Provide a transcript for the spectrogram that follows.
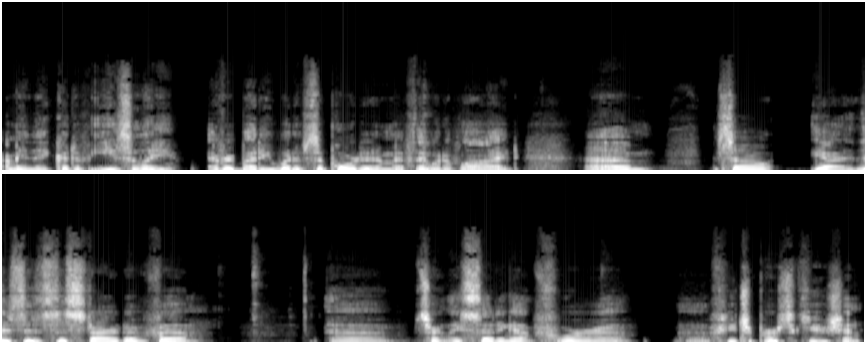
I mean, they could have easily, everybody would have supported them if they would have lied. Um, so, yeah, this is the start of uh, uh, certainly setting up for uh, uh, future persecution.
